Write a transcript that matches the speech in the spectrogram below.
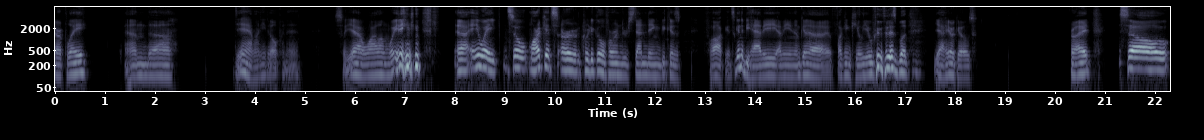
AirPlay and uh damn, I need to open it. So yeah, while I'm waiting. Uh, anyway, so markets are critical for understanding because fuck, it's gonna be heavy. I mean, I'm gonna fucking kill you with this, but yeah, here it goes. Right? So,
